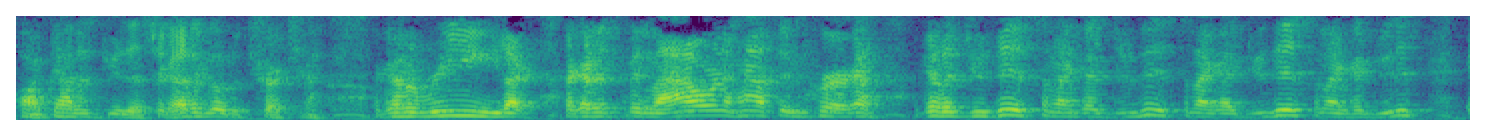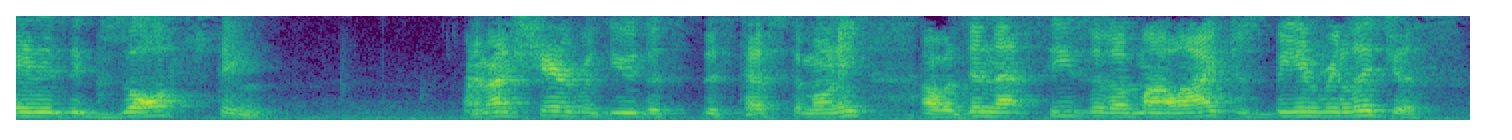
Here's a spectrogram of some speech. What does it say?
Oh, I got to do this. I got to go to church. I, got to read. I, I got to spend an hour and a half in prayer. I got, to do this and I got to do this and I got to do this and I got to do this, and it's exhausting. And I shared with you this this testimony. I was in that season of my life just being religious,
